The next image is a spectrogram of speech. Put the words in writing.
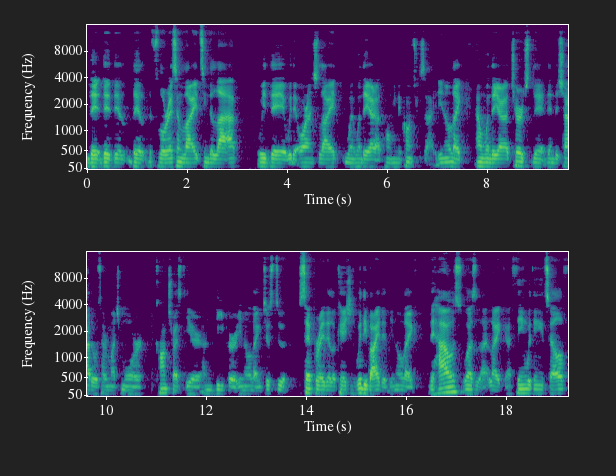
the the the, the, the fluorescent lights in the lab with the with the orange light when, when they are at home in the countryside you know like and when they are at church the, then the shadows are much more contrastier and deeper you know like just to separate the locations. We divided you know like the house was uh, like a thing within itself.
